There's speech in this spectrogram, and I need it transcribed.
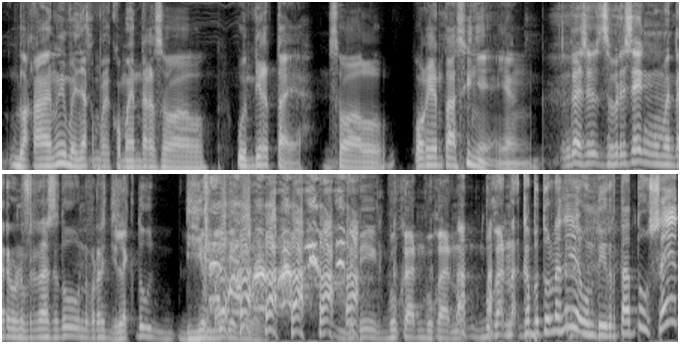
belakangan ini banyak berkomentar soal Untirta ya, soal orientasinya ya, yang Enggak se- sebenarnya saya ngomentari universitas itu universitas jelek tuh diem aja gitu. Jadi bukan bukan bukan kebetulan saja Untirta tuh set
